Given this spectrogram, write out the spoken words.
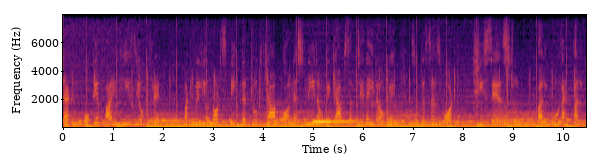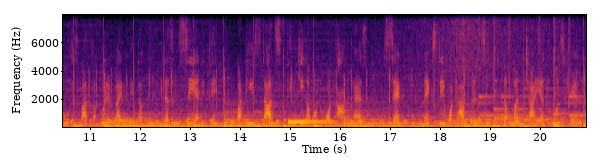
that okay fine he is your friend but will you not speak the truth क्या आप ऑनेस्ट नहीं रहोगे क्या आप सच्चे नहीं रहोगे so this is what she says to Algu and Algu is baat ka koi reply nahi deta. He doesn't say anything but he starts thinking about what aunt has said. Next day what happens? The panchayat was held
